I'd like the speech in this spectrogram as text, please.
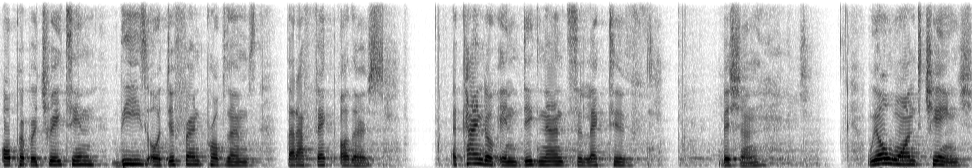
or perpetrating these or different problems that affect others. A kind of indignant, selective vision. We all want change,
